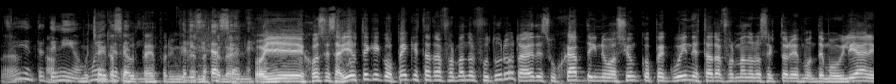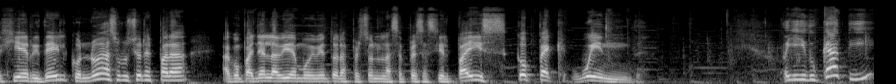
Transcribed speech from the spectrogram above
¿ah? Sí, entretenido. Ah, muchas muy gracias a ustedes por invitarnos. Felicitaciones. Oye, José, ¿sabía usted que COPEC está transformando el futuro? A través de su hub de innovación, COPEC Wind está transformando los sectores de movilidad, energía y retail con nuevas soluciones para acompañar la vida en movimiento de las personas, las empresas y el país. COPEC Wind. Oye, y Ducati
